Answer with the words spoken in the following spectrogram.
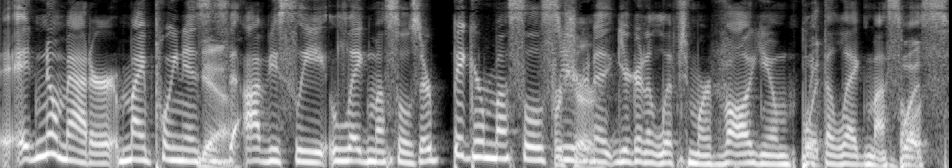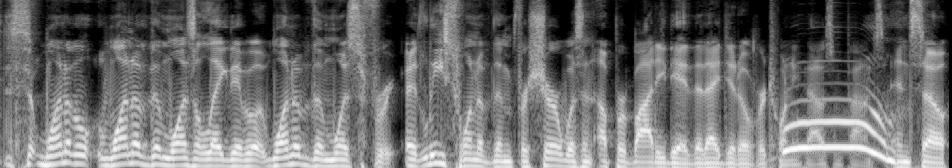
it, no matter. My point is, Yeah. is that obviously leg muscles are bigger muscles, so For you're sure. gonna you're gonna lift more volume with the leg But muscles. s- one of the, one of them was a leg day, but one of them was for at least one of them for sure was an upper body day that I did over twenty thousand pounds. And so,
